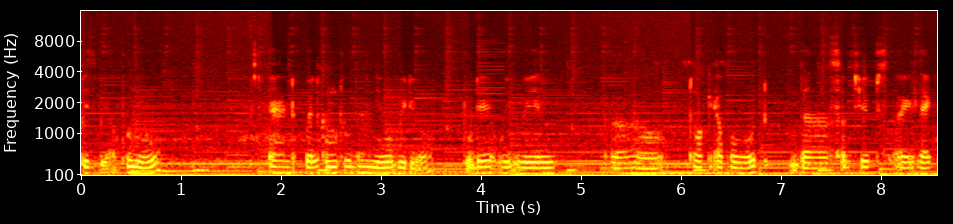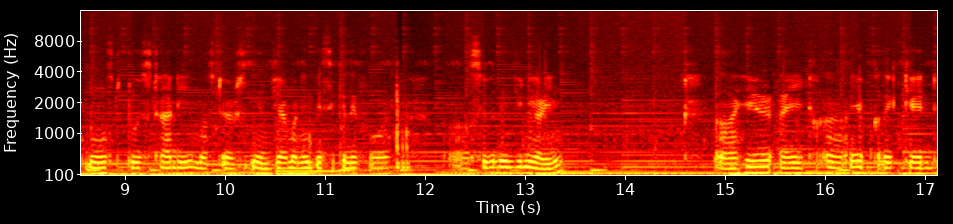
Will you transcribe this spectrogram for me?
peace be upon you and welcome to the new video. Today we will uh, talk about the subjects I like most to study masters in Germany basically for uh, civil engineering. Uh, here I, uh, I have collected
